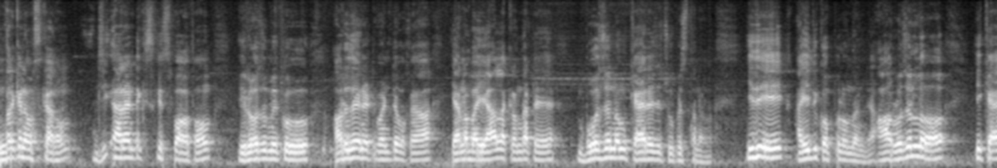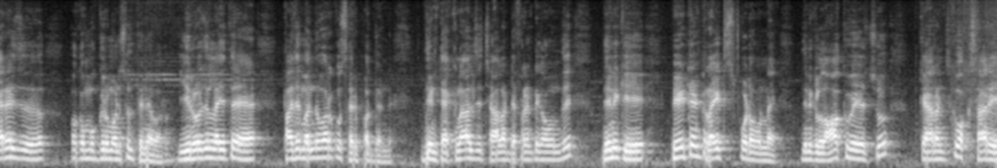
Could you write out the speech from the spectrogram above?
అందరికీ నమస్కారం. జిఆర్ఎంటిక్స్కి స్వాగతం. ఈరోజు మీకు అరుదైనటువంటి ఒక ఎనభై ఏళ్ళ క్రిందటే భోజనం క్యారేజ్ చూపిస్తున్నాను. ఇది ఐదు కప్పులు ఉందండి ఆ రోజుల్లో ఈ క్యారేజ్ ఒక ముగ్గురు మనుషులు తినేవారు. ఈ రోజుల్లో అయితే పది మంది వరకు సరిపోద్దండి. దీని టెక్నాలజీ చాలా డిఫరెంట్గా ఉంది. దీనికి పేటెంట్ రైట్స్ కూడా ఉన్నాయి. దీనికి లాక్ వేయొచ్చు. క్యారెంట్స్కి ఒకసారి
